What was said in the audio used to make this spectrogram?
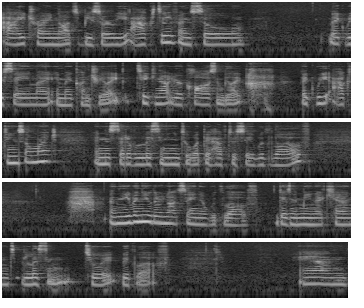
I try not to be so reactive, and so, like we say in my in my country, like taking out your claws and be like, like reacting so much, and instead of listening to what they have to say with love. And even if they're not saying it with love, doesn't mean I can't listen to it with love. And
